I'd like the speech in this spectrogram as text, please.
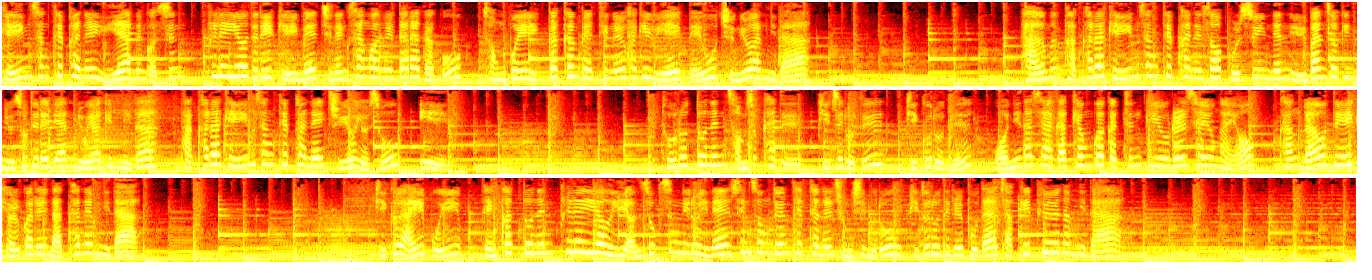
게임 상태판을 이해하는 것은 플레이어들이 게임의 진행 상황을 따라가고 정보에 입각한 배팅을 하기 위해 매우 중요합니다. 다음은 바카라 게임 상태판에서 볼 수 있는 일반적인 요소들에 대한 요약입니다. 바카라 게임 상태판의 주요 요소 1. 도로 또는 점수 카드, 비즈로드, 비그로드, 원이나 사각형과 같은 기호를 사용하여 각 라운드의 결과를 나타냅니다. 비그 아이보이, 뱅커 또는 플레이어의 연속 승리로 인해 생성된 패턴을 중심으로 비드로드를 보다 작게 표현합니다.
